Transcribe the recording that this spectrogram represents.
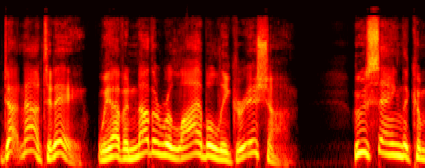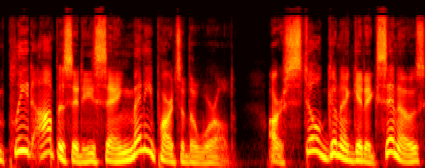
Now today, we have another reliable leaker Ishan, who's saying the complete opposite he's saying many parts of the world are still gonna get Exynos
